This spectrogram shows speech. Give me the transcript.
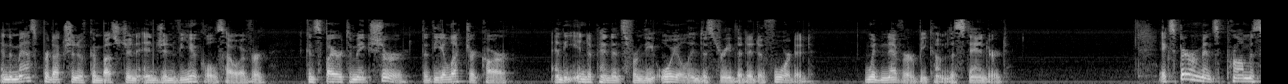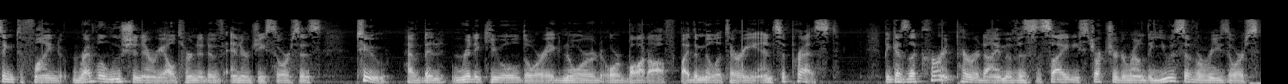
and the mass production of combustion engine vehicles, however, conspired to make sure that the electric car, and the independence from the oil industry that it afforded, would never become the standard. Experiments promising to find revolutionary alternative energy sources, too, have been ridiculed or ignored or bought off by the military and suppressed because the current paradigm of a society structured around the use of a resource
